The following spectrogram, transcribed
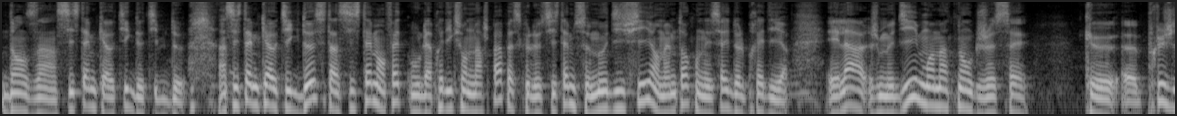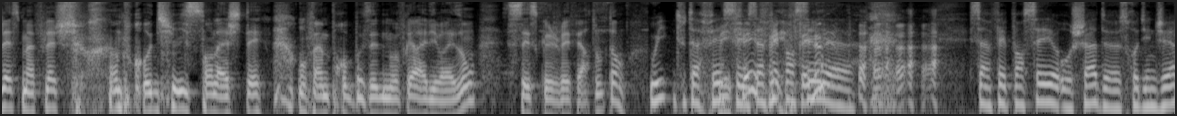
dans un système chaotique de type 2 Un système chaotique 2, c'est un système en fait où la prédiction ne marche pas parce que le système se modifie en même temps qu'on essaye de le prédire. Et là, je me dis, moi maintenant que je sais que euh, plus je laisse ma flèche sur un produit sans l'acheter, on va me proposer de m'offrir la livraison, c'est ce que je vais faire tout le temps. Oui, tout à fait. Mais C'est- fais- ça fait penser. euh, ça me fait penser au chat de Schrödinger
